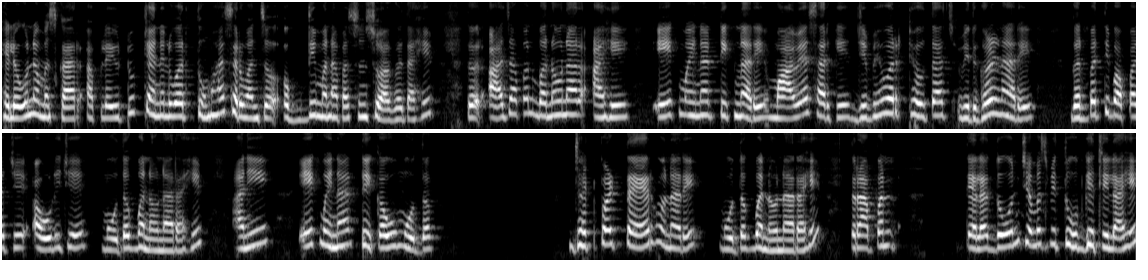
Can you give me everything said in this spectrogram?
हॅलो नमस्कार. आपल्या यूट्यूब चॅनलवर तुम्हा सर्वांचं अगदी मनापासून स्वागत आहे. तर आज आपण बनवणार आहे एक महिना टिकणारे माव्यासारखे जिभेवर ठेवताच विरघळणारे गणपती बाप्पाचे आवडीचे मोदक बनवणार आहे. आणि एक महिना टिकाऊ मोदक झटपट तयार होणारे मोदक बनवणार आहे. तर आपण त्याला दोन चमच मी तूप घेतलेलं आहे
